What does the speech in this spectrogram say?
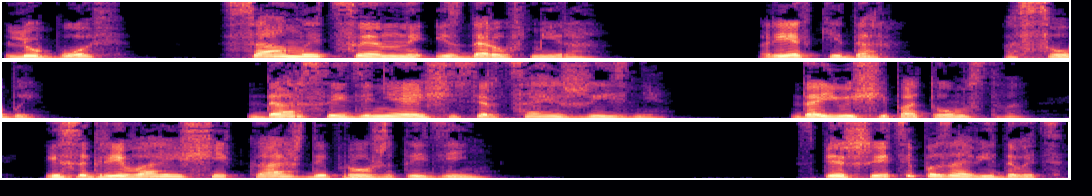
Любовь — самый ценный из даров мира. Редкий дар, особый. Дар, соединяющий сердца и жизни, дающий потомство и согревающий каждый прожитый день. Спешите позавидовать.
